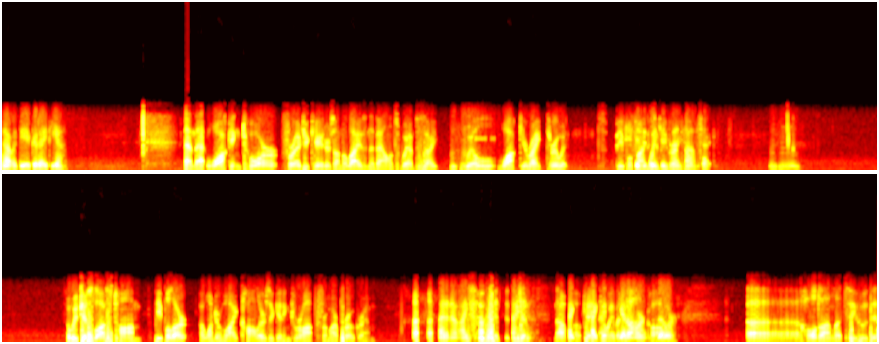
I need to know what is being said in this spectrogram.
that would be a good idea. And that walking tour for educators on the Lives in the Balance website Mhm. will walk you right through it. People find it which to be very fantastic. helpful. hmm And We've just lost Tom. People are. I wonder why callers are getting dropped from our program. I don't know. I, Susan, it's I, just, nope. I- okay, I now we couldn't have get another on, so- caller. Uh, hold on. Let's see who this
